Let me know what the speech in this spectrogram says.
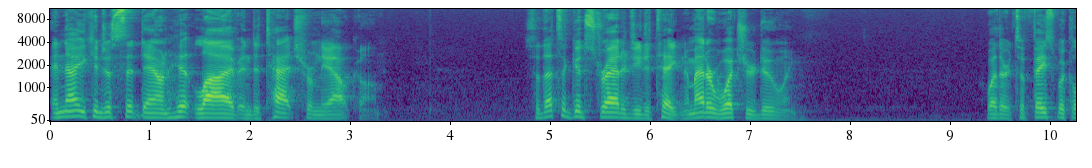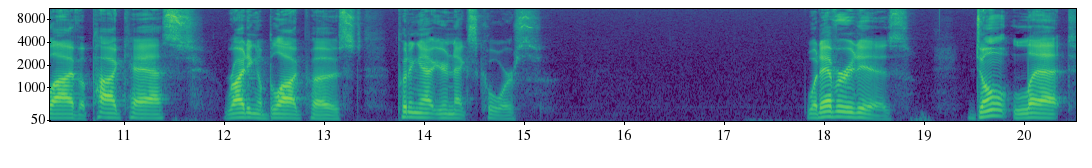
And now you can just sit down, hit live, and detach from the outcome. So that's a good strategy to take no matter what you're doing. Whether it's a Facebook Live, a podcast, writing a blog post, putting out your next course, whatever it is, don't let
